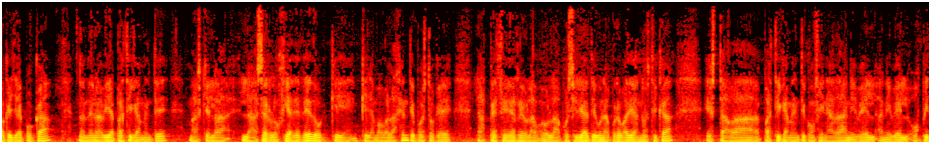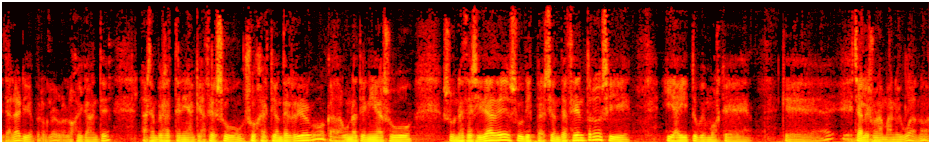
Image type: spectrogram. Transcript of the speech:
aquella época donde no había prácticamente más que la, la serología de dedo que, llamaba la gente, puesto que las PCR o la, posibilidad de una prueba diagnóstica estaba prácticamente confinada a nivel, a nivel hospitalario. Pero claro, lógicamente las empresas tenían que hacer su, su gestión del riesgo, cada una tenía su, sus necesidades su dispersión de centros y, y ahí tuvimos que, que echarles una mano igual, ¿no?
